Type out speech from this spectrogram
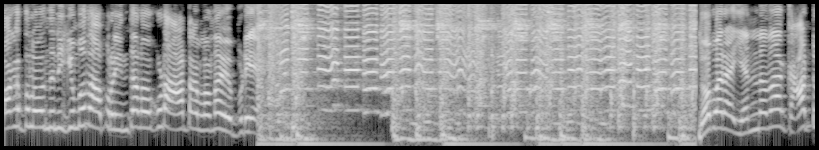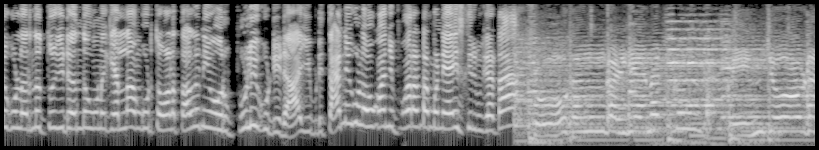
பக்கத்தில் வந்து நிற்கும் போது அப்புறம் இந்த அளவு கூட ஆட்டம் இல்லைன்னா எப்படி? இதோ பாரு என்னதான் காட்டுக்குள்ள இருந்து தூக்கிட்டு வந்து உனக்கு எல்லாம் கொடுத்து வளர்த்தாலும் நீ ஒரு புலி குட்டிடா. இப்படி தண்ணிக்குள்ள உட்காந்து போராட்டம் பண்ணி ஐஸ்கிரீம் கேட்டா? சோகங்கள் எனக்கும் நெஞ்சோடு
